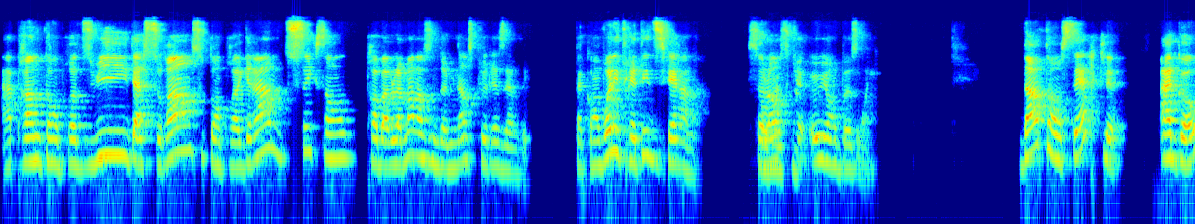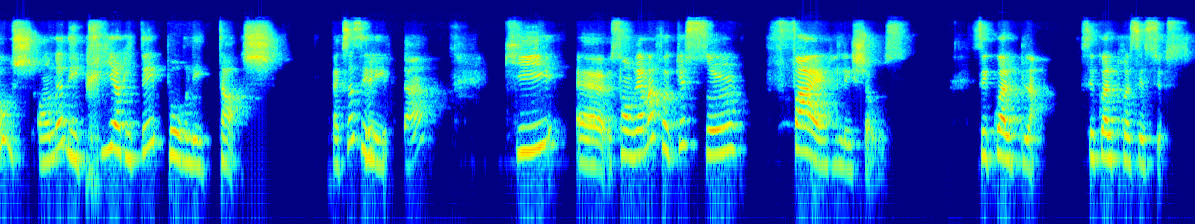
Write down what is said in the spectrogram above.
à prendre ton produit d'assurance ou ton programme, tu sais qu'ils sont probablement dans une dominance plus réservée. Fait qu'on va les traiter différemment selon ce qu'eux ont besoin dans ton cercle, à gauche, on a des priorités pour les tâches. ça, c'est les gens qui euh, sont vraiment focus sur faire les choses. C'est quoi le plan? C'est quoi le processus?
